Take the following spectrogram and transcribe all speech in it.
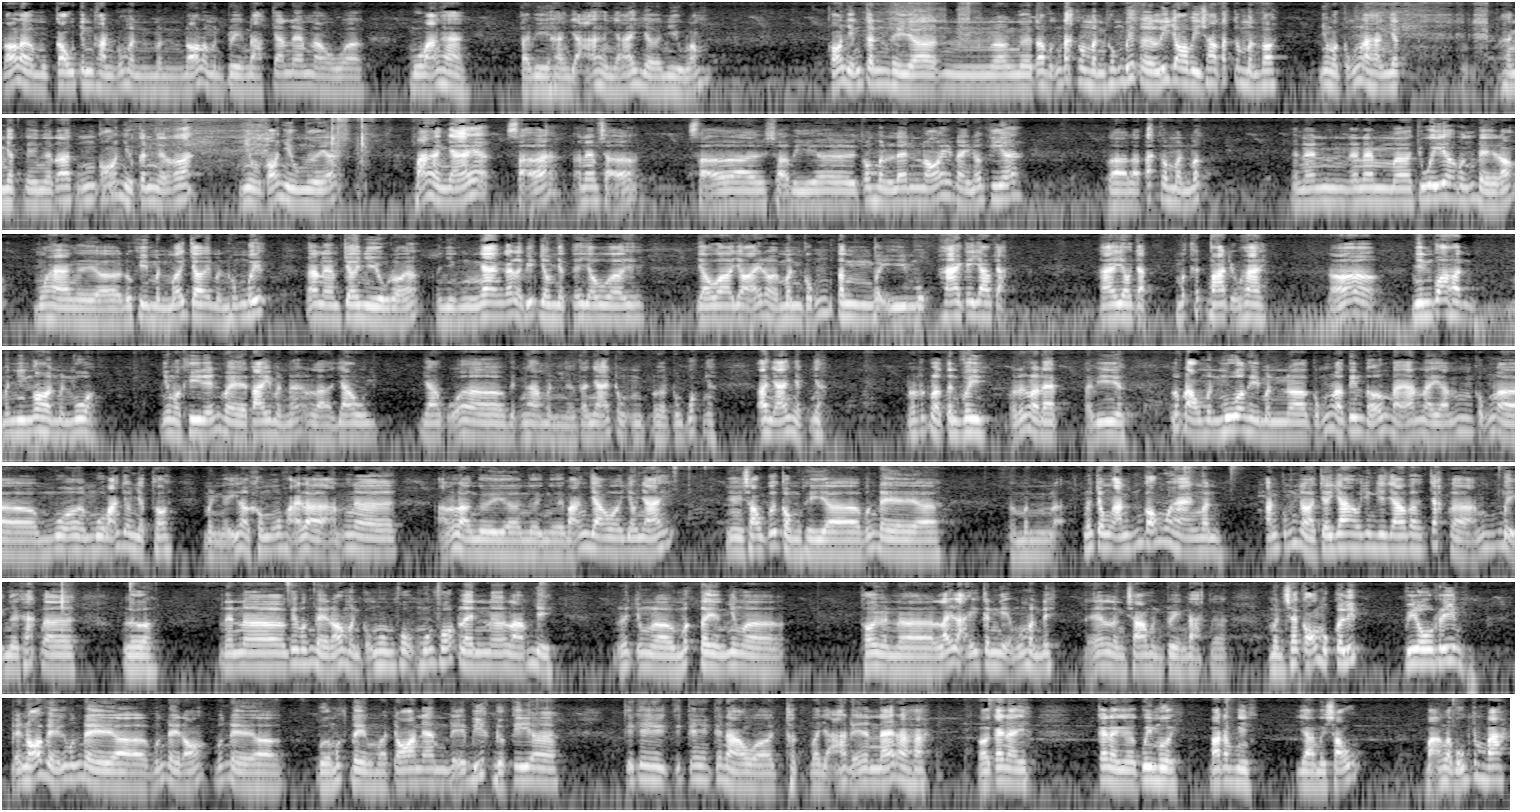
đó là một câu chân thành của mình mình đó là mình truyền đạt cho anh em nào uh, mua bán hàng. Tại vì hàng giả hàng nhái giờ nhiều lắm. Có những kênh thì uh, người ta vẫn tắt của mình không biết lý do vì sao tắt của mình thôi. Nhưng mà cũng là hàng nhật. Hàng nhật thì người ta cũng có nhiều kênh người ta tắt. Nhưng mà có nhiều người á bán hàng nhái á sợ anh em sợ sợ sợ bị ờ, con mình lên nói này nói kia là là tắt con mình mất. Nên anh em ờ, chú ý ở vấn đề đó. Mua hàng thì ờ, đôi khi mình mới chơi mình không biết. Anh em chơi nhiều rồi á nhìn ngang cái là biết dâu nhật cái dâu dâu dâu ấy rồi. Mình cũng từng bị một hai cái dao chặt. Hai dao chặt mất hết 3 triệu hai. Đó nhìn qua hình mình nhìn qua hình mình mua. Nhưng mà khi đến về tay mình á, là dao dao của ờ, Việt Nam mình người ta nhái Trung ờ, Trung Quốc nha. À, nhái Nhật nha. Nó rất là tinh vi và rất là đẹp. Tại vì ờ, lúc đầu mình mua thì mình cũng là tin tưởng tại anh này anh cũng là mua mua bán dao Nhật thôi. Mình nghĩ là không có phải là ảnh ảnh là người người người bán dao dao nhái. Nhưng sau cuối cùng thì vấn đề mình nói chung anh cũng có mua hàng mình. Anh cũng là chơi dao nhưng chơi dao thôi. Chắc là anh cũng bị người khác là lừa nên ờ, cái vấn đề đó mình cũng không muốn phốt lên ờ, làm gì. Nói chung là mất tiền nhưng mà thôi mình ờ, lấy lại cái kinh nghiệm của mình đi. Để lần sau mình truyền đạt mình sẽ có một clip video riêng để nói về cái vấn đề vấn đề đó. Vấn đề vừa mất tiền mà cho anh em để biết được cái cái cái cái cái cái nào thật và giả để anh né ra ha. Rồi cây này cây này Q10 300 nghìn, dài 16 bản là 4.3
